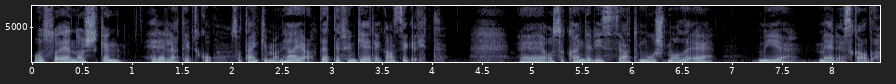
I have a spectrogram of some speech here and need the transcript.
og så er norsken relativt god. Så tenker man ja ja, dette fungerer ganske greit. Eh, og så kan det vise seg at morsmålet er mye mer skada.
